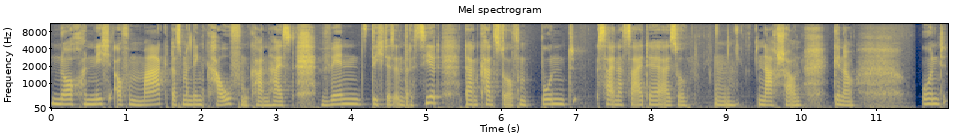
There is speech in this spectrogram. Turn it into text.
noch nicht auf dem Markt, dass man den kaufen kann. Heißt, wenn dich das interessiert, dann kannst du auf dem Bund seiner Seite also mh, mm, nachschauen. Genau. Und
